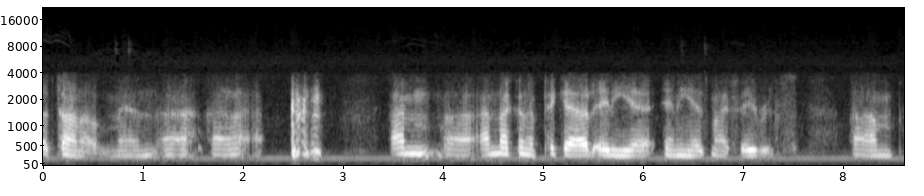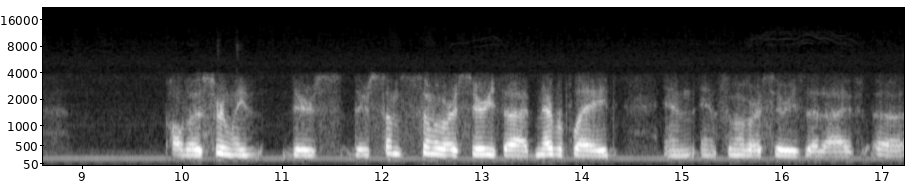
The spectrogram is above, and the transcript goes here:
a ton of them, and uh, uh, I'm uh, I'm not going to pick out any uh, any as my favorites. Um, although certainly there's there's some some of our series that I've never played, and and some of our series that I've uh,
